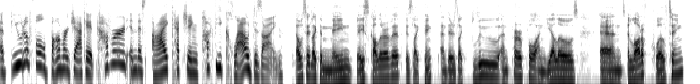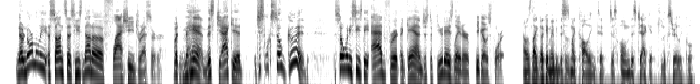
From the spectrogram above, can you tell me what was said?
a beautiful bomber jacket covered in this eye catching puffy cloud design. I would say like the main base color of it is like pink, and there's like blue and purple and yellows and a lot of quilting. Now, normally, Asan says he's not a flashy dresser, but man, this jacket, it just looks so good. So when he sees the ad for it again just a few days later, he goes for it. I was like, okay, maybe this is my calling to just own this jacket. It looks really cool.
